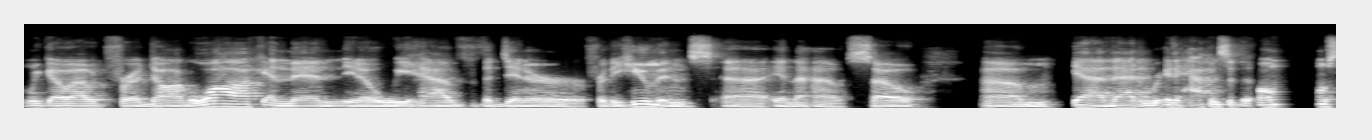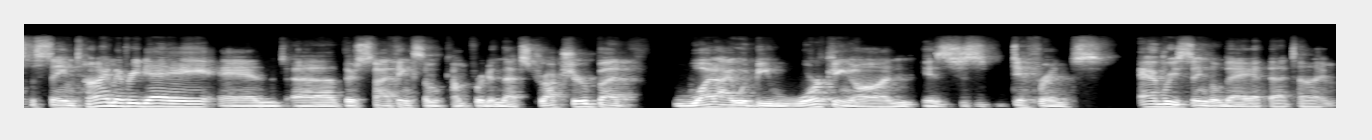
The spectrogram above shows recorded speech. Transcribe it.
we go out for a dog walk and then you know we have the dinner for the humans uh, in the house. So um, yeah that it happens at the, almost the same time every day. And uh, there's, I think, some comfort in that structure. But what I would be working on is just different every single day at that time.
